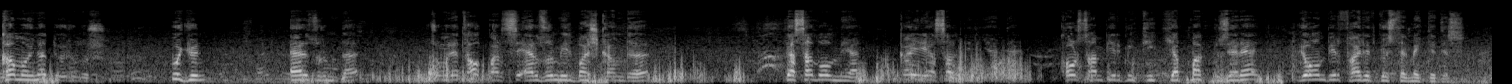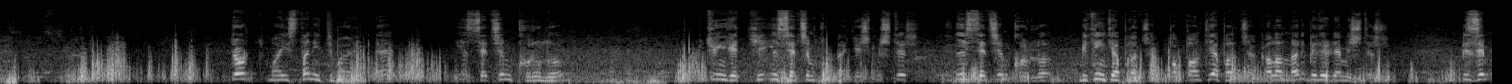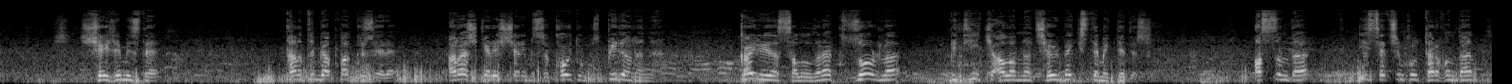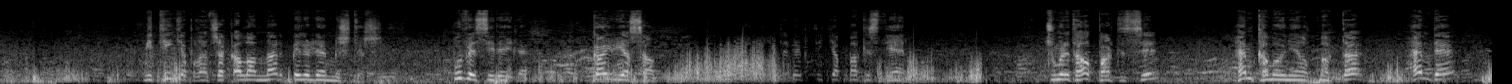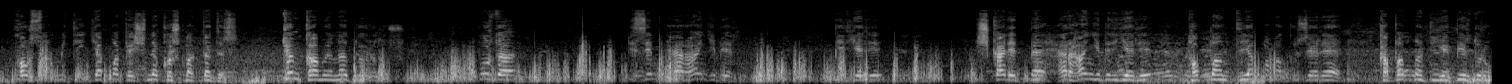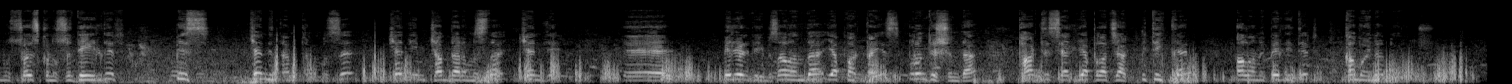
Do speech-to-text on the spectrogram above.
kamuoyuna duyurulur. Bugün Erzurum'da Cumhuriyet Halk Partisi Erzurum İl Başkanlığı yasal olmayan gayri yasal bir yerde korsan bir miting yapmak üzere yoğun bir faaliyet göstermektedir. 4 Mayıs'tan itibaren de İl Seçim Kurulu bütün yetki İl Seçim Kurulu'na geçmiştir. İl Seçim Kurulu miting yapılacak, toplantı yapılacak alanları belirlemiştir. Bizim şehrimizde tanıtım yapmak üzere araç gereçlerimizi koyduğumuz bir alanı gayri yasal olarak zorla miting alanına çevirmek istemektedir. Aslında İl Seçim Kurulu tarafından miting yapılacak alanlar belirlenmiştir. Bu vesileyle gayri yasal toplantı ve miting yapmak isteyen Cumhuriyet Halk Partisi hem kamuoyunu yanıltmakta hem de korsan miting yapma peşinde koşmaktadır. Tüm kamuoyuna duyurulur. Burada bizim herhangi bir bir yeri işgal etme, herhangi bir yeri toplantı yapmamak üzere kapatma diye bir durumu söz konusu değildir. Biz kendi tanıtımımızı, kendi imkanlarımızla, kendi eee belirlediğimiz alanda yapmaktayız. Bunun dışında partisel yapılacak mitingler alanı bellidir, kamuoyuna duyurulur. much.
